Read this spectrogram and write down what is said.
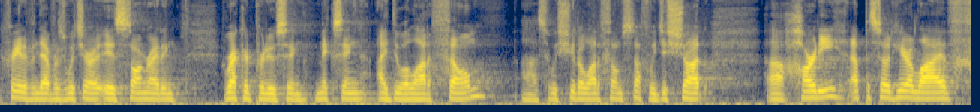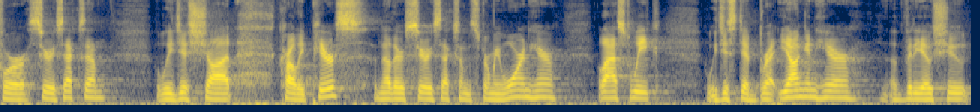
creative endeavors, which are, is songwriting, record producing, mixing. I do a lot of film, uh, so we shoot a lot of film stuff. We just shot a Hardy episode here live for SiriusXM. We just shot Carly Pearce, another SiriusXM Stormy Warren here last week. We just did Brett Young in here, a video shoot.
